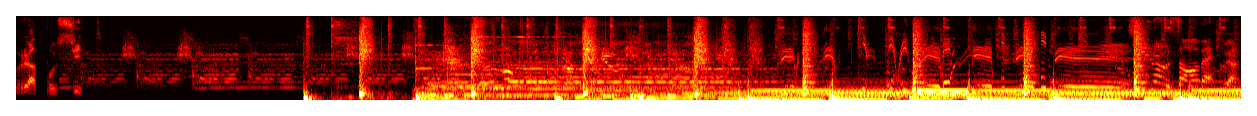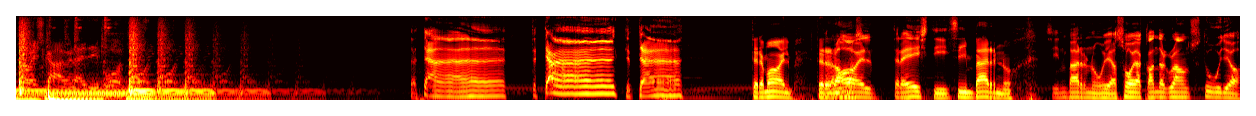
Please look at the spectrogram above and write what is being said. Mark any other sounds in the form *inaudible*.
räppussitt. siin on saabekujad poiss ka kuradi poolt, poolt, poolt. tere maailm, tere rahvas, maailm, tere Eesti, siin Pärnu. siin Pärnu ja Soojak Underground stuudio. *laughs*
